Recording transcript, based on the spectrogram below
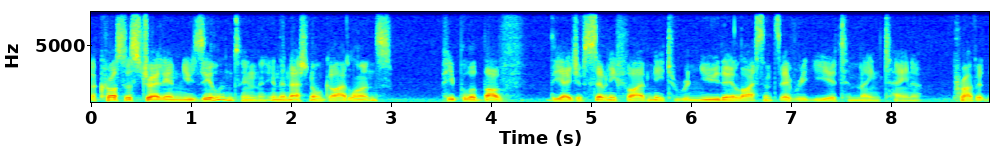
across Australia and New Zealand, in, in the national guidelines, people above the age of 75 need to renew their license every year to maintain a private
